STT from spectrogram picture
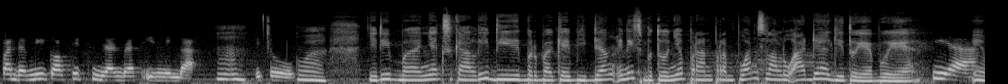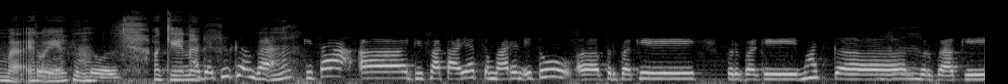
pandemi COVID-19 ini, Mbak. Hmm. Itu. Wah, jadi banyak sekali di berbagai bidang ini sebetulnya peran perempuan selalu ada gitu ya, Bu ya? Iya. Iya, Mbak Elo ya. Hmm. Betul. Oke, okay, nah ada juga, Mbak. Hmm. Kita uh, di Fatayat kemarin itu uh, berbagi berbagi masker, hmm. berbagi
